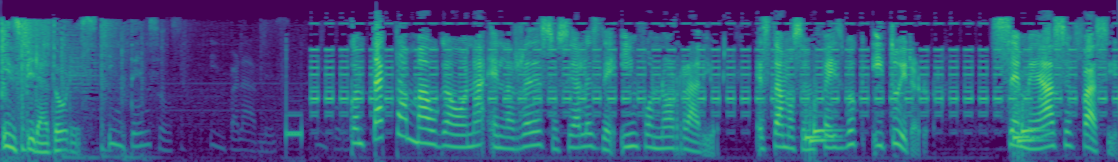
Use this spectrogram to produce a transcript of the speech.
Inspiradores, intensos, imparables. Contacta a Mau Gaona en las redes sociales de Infonor Radio. Estamos en Facebook y Twitter. Se me hace fácil.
